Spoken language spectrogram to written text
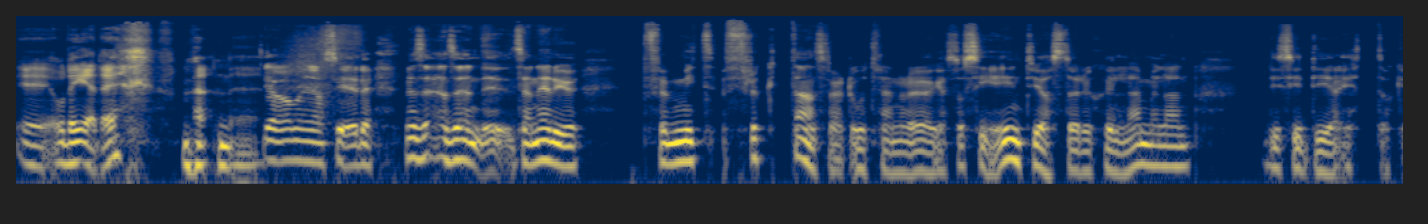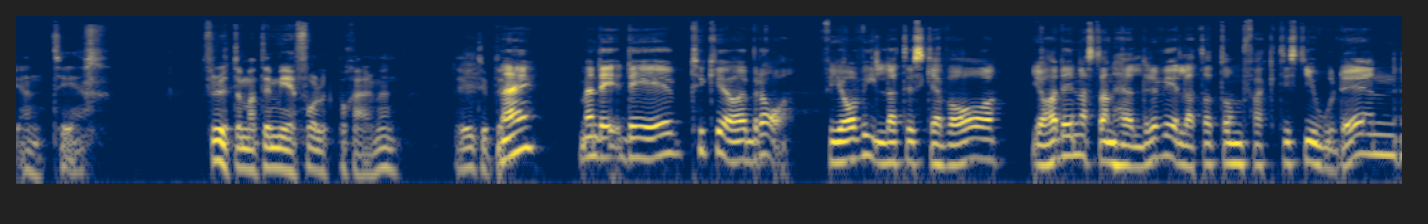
eh, och det är det. men eh, Ja, men jag ser det. Men sen, sen, sen är det ju, för mitt fruktansvärt otränade öga så ser ju inte jag större skillnad mellan Dissidia 1 och NT. Förutom att det är mer folk på skärmen. Typ. Nej, men det, det tycker jag är bra. För jag vill att det ska vara... Jag hade nästan hellre velat att de faktiskt gjorde en,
